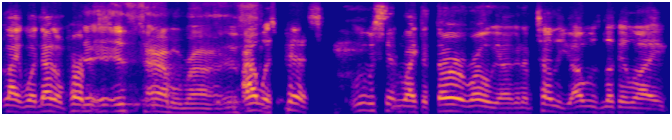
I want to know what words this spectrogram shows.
like well, not on purpose. it's terrible, bro. It's... I was pissed. We were sitting like the third row, young, and I'm telling you, I was looking like.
